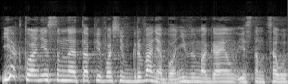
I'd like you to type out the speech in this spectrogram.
I aktualnie jestem na etapie właśnie wgrywania, bo oni wymagają, jest tam cały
